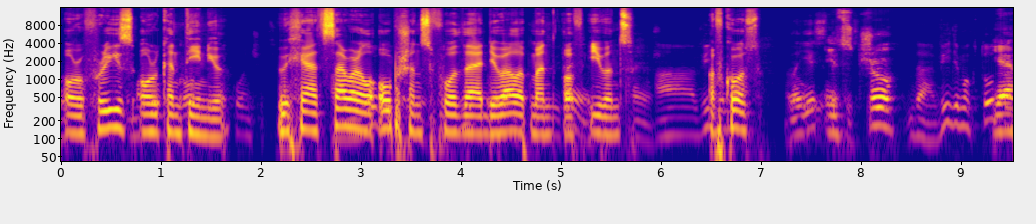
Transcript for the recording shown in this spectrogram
or freeze or continue. We had several options for the development of events. Of course. It's true. Yeah.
